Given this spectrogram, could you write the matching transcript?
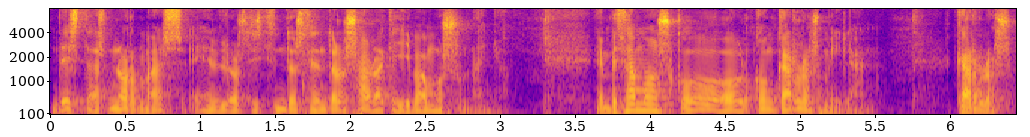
de estas normas en los distintos centros ahora que llevamos un año. Empezamos con, con Carlos Milán. Carlos,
